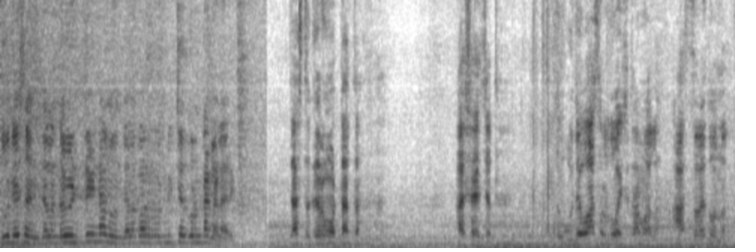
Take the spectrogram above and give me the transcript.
जुने सण त्याला नवीन ट्रेंड आणून त्याला बरं मिक्सर करून टाकला डायरेक्ट जास्त गरम वाटतं आता. अशा ह्याच्यात. तर उद्या वासर धुवायचे आम्हाला. आज तर नाही धुवणार.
